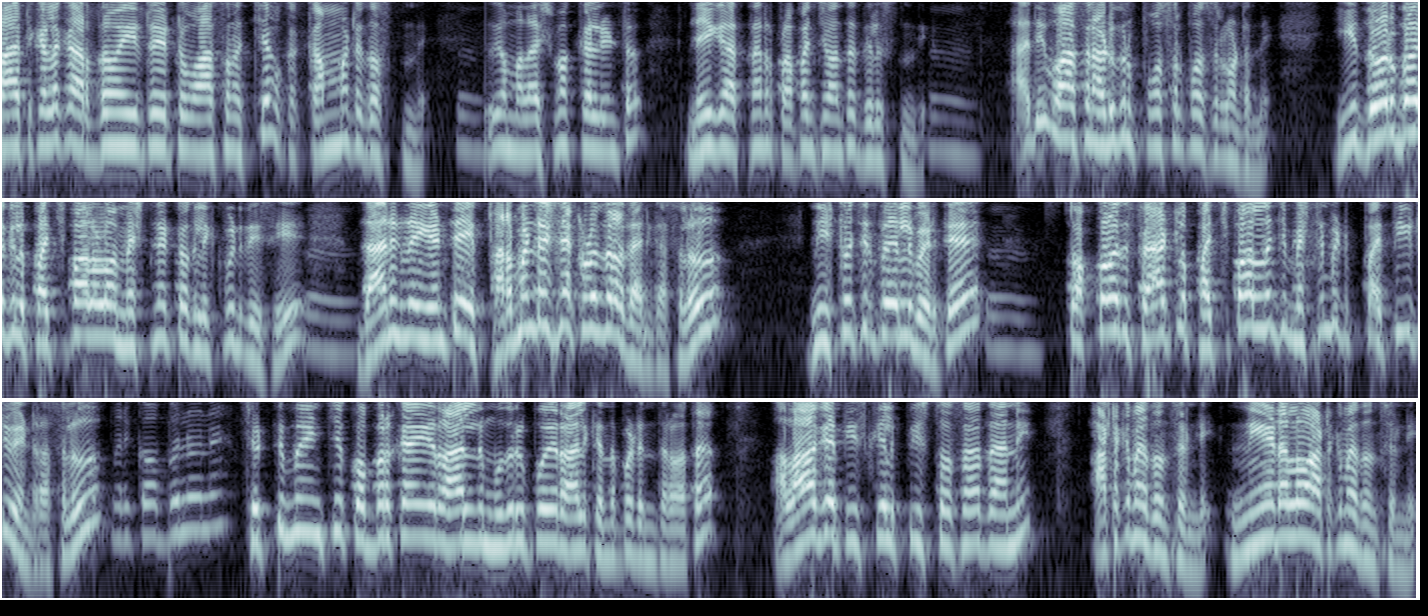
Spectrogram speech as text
పాతికళ్ళకి అర్థమయ్యేటట్టు వాసన వచ్చే ఒక కమ్మటిది వస్తుంది. ఇదిగో మా లక్ష్మక్కళ్ళు ఇంటూ కాస్తున్నారు ప్రపంచం అంతా తెలుస్తుంది. అది వాసన అడుగును పూసలు పూసలు ఉంటుంది. ఈ దౌర్భాగ్యులు పచ్చిపాలలో మెషినెట్ ఒక లిక్విడ్ తీసి దానికి అంటే ఫర్మెంటేషన్ ఎక్కడ ఉందో దానికి అసలు? నీ ఇష్టం వచ్చిన పేర్లు పెడితే తొక్కలోది ఫ్యాట్లు పచ్చిపాల నుంచి మిషన్ పెట్టి తీయటం ఏంటి అసలు? చెట్టు మేంచి కొబ్బరికాయ రాలిని ముదిరిపోయి రాలి కింద పడిన తర్వాత అలాగే తీసుకెళ్ళి పీస్తో సహా దాన్ని అటక మీద ఉంచండి. నీడలో అటక మీద ఉంచండి.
